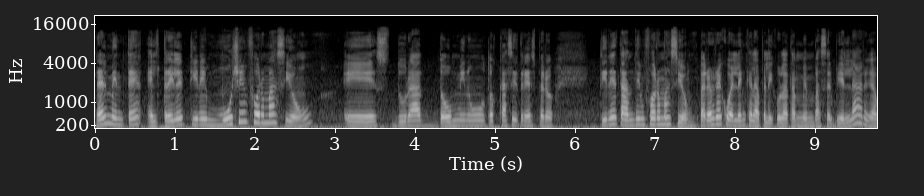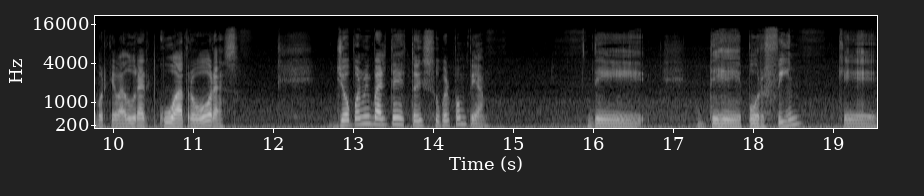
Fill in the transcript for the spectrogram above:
realmente el trailer tiene mucha información. Es, dura dos minutos, casi tres, pero tiene tanta información. Pero recuerden que la película también va a ser bien larga porque va a durar cuatro horas. Yo por mi parte estoy súper pompeada de, de por fin que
